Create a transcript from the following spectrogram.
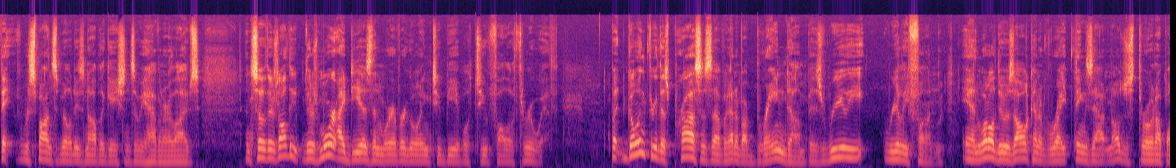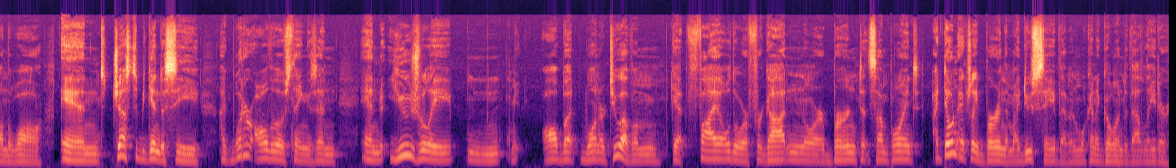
th- responsibilities and obligations that we have in our lives. And so there's all the there's more ideas than we're ever going to be able to follow through with. But going through this process of kind of a brain dump is really, really fun. And what I'll do is I'll kind of write things out and I'll just throw it up on the wall and just to begin to see like what are all those things and and usually mm, all but one or two of them get filed or forgotten or burnt at some point. I don't actually burn them. I do save them and we'll kind of go into that later.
